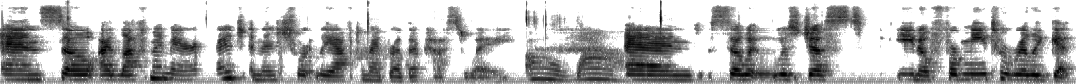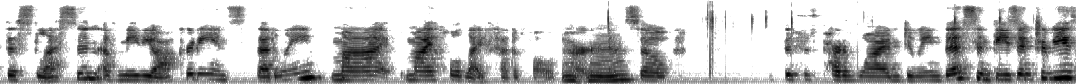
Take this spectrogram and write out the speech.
And so I left my marriage, and then shortly after, my brother passed away. Oh, wow. And so it was just you know, for me to really get this lesson of mediocrity and settling, my my whole life had to fall apart. Mm-hmm. And so this is part of why I'm doing this and these interviews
